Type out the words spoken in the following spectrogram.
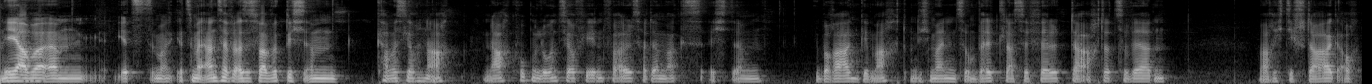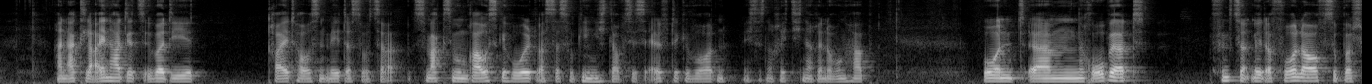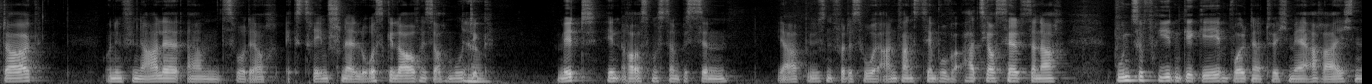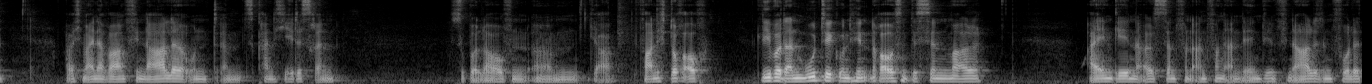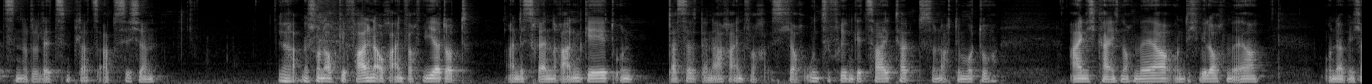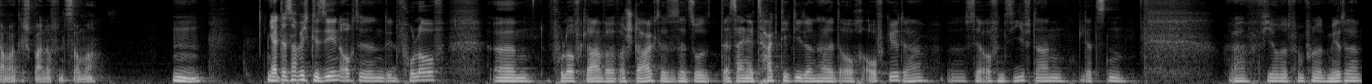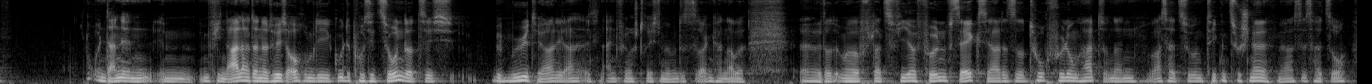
nee, aber ähm, jetzt, jetzt mal ernsthaft, also es war wirklich, ähm, kann man sich auch nach, nachgucken, lohnt sich auf jeden Fall. Das hat der Max echt ähm, überragend gemacht. Und ich meine, in so einem Weltklassefeld da Achter zu werden, war richtig stark. Auch Hanna Klein hat jetzt über die 3000 Meter so das Maximum rausgeholt, was da so ging. Mhm. Ich glaube, sie ist Elfte geworden, wenn ich das noch richtig in Erinnerung habe. Und ähm, Robert, 1500 Meter Vorlauf, super stark. Und im Finale, ähm, das wurde auch extrem schnell losgelaufen, ist auch mutig ja. mit. Hinten raus musste ein bisschen ja, büßen für das hohe Anfangstempo. Hat sich auch selbst danach unzufrieden gegeben, wollte natürlich mehr erreichen. Aber ich meine, er war im Finale und ähm, das kann nicht jedes Rennen super laufen. Ähm, ja, fand ich doch auch lieber dann mutig und hinten raus ein bisschen mal eingehen, als dann von Anfang an irgendwie im Finale den vorletzten oder letzten Platz absichern. Ja. Hat mir schon auch gefallen, auch einfach, wie er dort an das Rennen rangeht und dass er danach einfach sich auch unzufrieden gezeigt hat, so nach dem Motto, eigentlich kann ich noch mehr und ich will auch mehr. Und da bin ich auch mal gespannt auf den Sommer. Mhm. Ja, das habe ich gesehen, auch den, den Vorlauf. Ähm, Vorlauf, klar, war, war stark. Das ist halt so das ist eine Taktik, die dann halt auch aufgeht. Ja. Sehr offensiv dann, die letzten ja, 400, 500 Meter. Und dann in, im, im Finale hat er natürlich auch um die gute Position dort sich bemüht, ja, in Anführungsstrichen, wenn man das so sagen kann, aber äh, dort immer auf Platz 4, 5, 6, ja, dass er Tuchfühlung hat und dann war es halt so ein Ticken zu schnell, ja, es ist halt so.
